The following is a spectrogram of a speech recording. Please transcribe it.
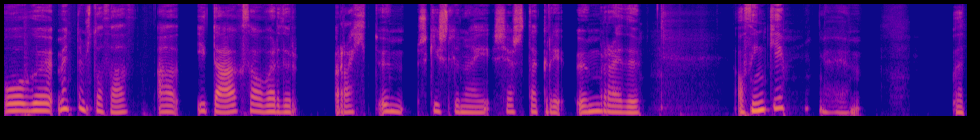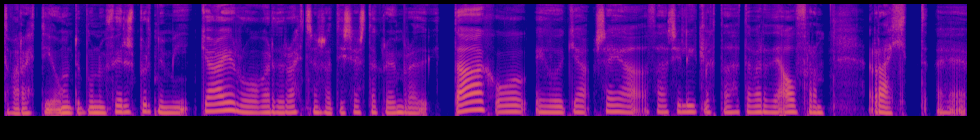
og uh, myndumst á það að í dag þá verður rætt um skýsluna í sérstakri umræðu á þingi. Um, þetta var rætt í óundubunum fyrirspurnum í gær og verður rætt sem sagt í sérstakri umræðu í dag og eigum við ekki að segja að það sé líklegt að þetta verði áfram rætt uh,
